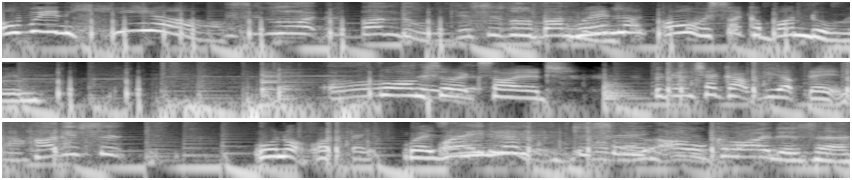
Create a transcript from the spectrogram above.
Oh, we're in here. This is all like the bundle. This is all the bundles. We're in like, oh, it's like a bundle room. oh, Oh, I'm so it. excited. We're gonna check out the update now. How do you sit? Well, not update. Wait, is Why it did 11? it just say? Oh, colliders there.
